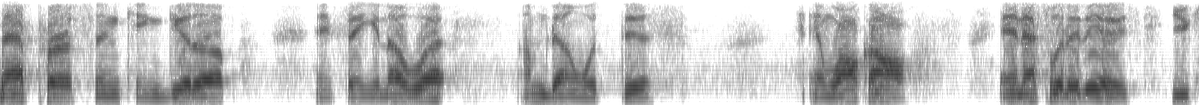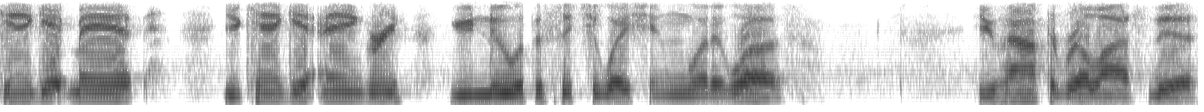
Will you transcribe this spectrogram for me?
That person can get up and say, you know what, I'm done with this, and walk off. And that's what it is. You can't get mad. You can't get angry. You knew what the situation, what it was. You have to realize this.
